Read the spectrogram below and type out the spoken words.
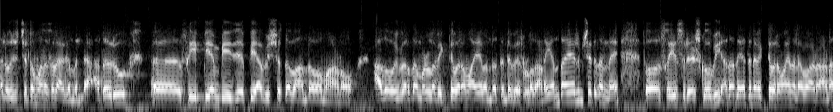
ആലോചിച്ചിട്ടും മനസ്സിലാകുന്നില്ല. അതൊരു C P M B J P അവിശുദ്ധ ബാന്ധവമാണോ? അതോ ഇവർ തമ്മിലുള്ള വ്യക്തിപരമായ ബന്ധത്തിന്റെ പേരിലുള്ളതാണ്? എന്തായാലും ശരി തന്നെ ഇപ്പോ ശ്രീ സുരേഷ് ഗോപി അത് അദ്ദേഹത്തിന്റെ വ്യക്തിപരമായ നിലപാടാണ്.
